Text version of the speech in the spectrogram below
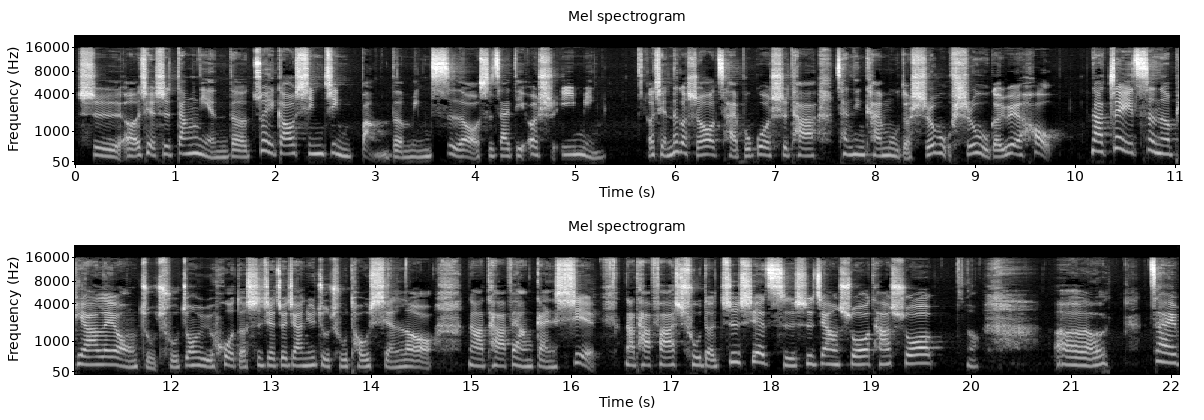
是而且是当年的最高新晋榜的名次哦，是在第二十一名，而且那个时候才不过是他餐厅开幕的十五十五个月后。那这一次呢，Pia Leon 主厨终于获得世界最佳女主厨头衔了哦，那他非常感谢，那他发出的致谢词是这样说，他说哦。呃，在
